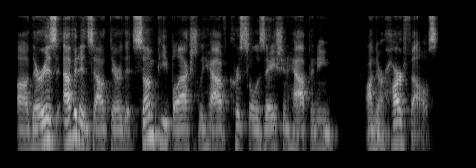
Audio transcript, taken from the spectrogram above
uh, there is evidence out there that some people actually have crystallization happening on their heart valves.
